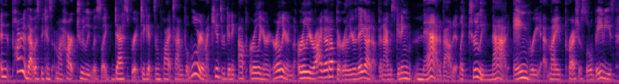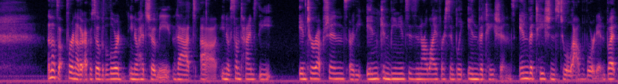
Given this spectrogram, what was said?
And part of that was because my heart truly was like desperate to get some quiet time with the Lord. And my kids were getting up earlier and earlier. And the earlier I got up, the earlier they got up. And I was getting mad about it like truly mad, angry at my precious little babies and that's for another episode but the lord you know had showed me that uh you know sometimes the interruptions or the inconveniences in our life are simply invitations, invitations to allow the Lord in. But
